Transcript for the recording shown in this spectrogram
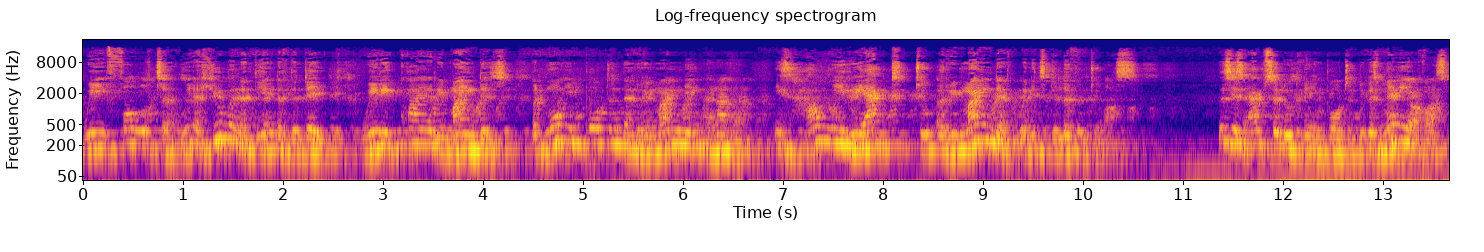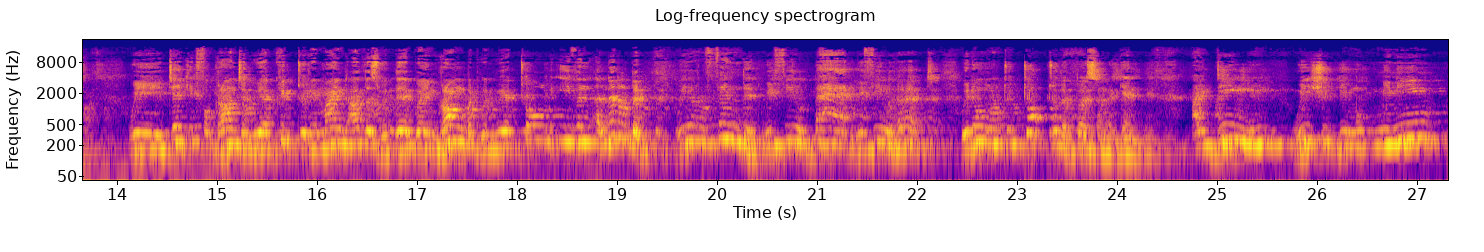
we falter. We are human at the end of the day. We require reminders. But more important than reminding another is how we react to a reminder when it's delivered to us. This is absolutely important because many of us, we take it for granted. We are quick to remind others when they're going wrong, but when we are told even a little bit, we are offended. We feel bad. We feel hurt. We don't want to talk to the person again. Ideally, we should be mu'mineen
